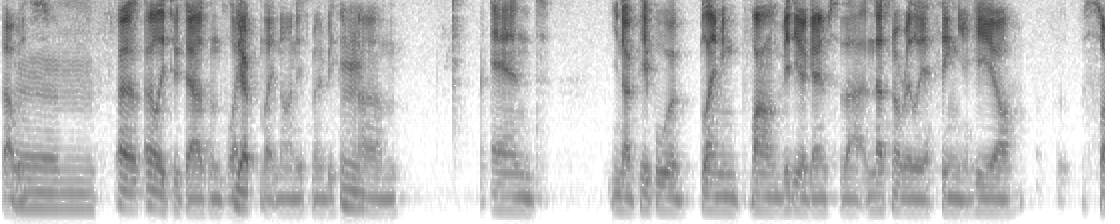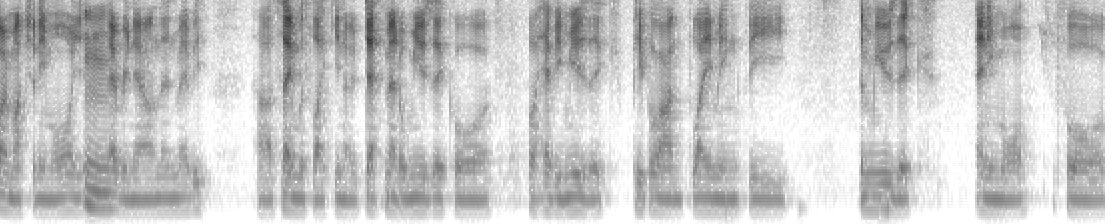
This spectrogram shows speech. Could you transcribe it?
That was Um, uh, early two thousands, late Yep. late nineties maybe. Mm. Um, and you know, people were blaming violent video games for that, and that's not really a thing you hear so much anymore. Mm. Every now and then, maybe. Uh, same with like you know death metal music or or heavy music. People aren't blaming the the music anymore for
